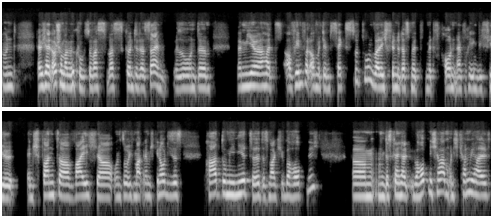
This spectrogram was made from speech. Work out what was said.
Und da habe ich halt auch schon mal geguckt, so was, was könnte das sein? Also, und ähm, bei mir hat auf jeden Fall auch mit dem Sex zu tun, weil ich finde das mit, mit Frauen einfach irgendwie viel entspannter, weicher und so. Ich mag nämlich genau dieses, hart dominierte, das mag ich überhaupt nicht. Ähm, das kann ich halt überhaupt nicht haben. Und ich kann mir halt,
